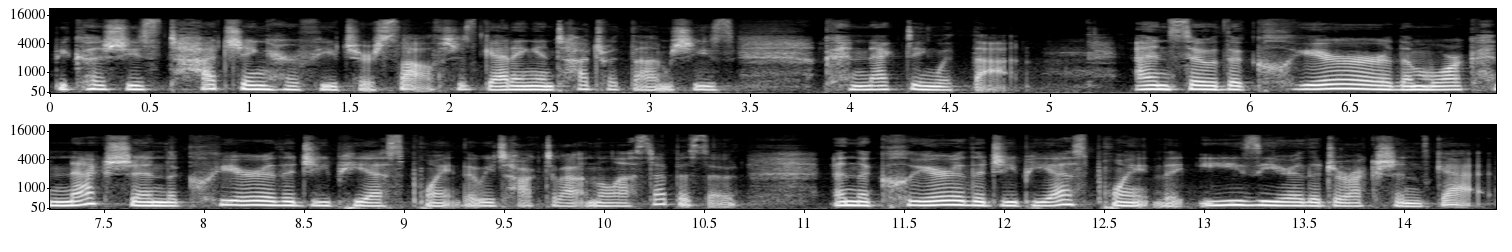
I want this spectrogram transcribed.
because she's touching her future self. She's getting in touch with them. She's connecting with that. And so the clearer, the more connection, the clearer the GPS point that we talked about in the last episode. And the clearer the GPS point, the easier the directions get.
